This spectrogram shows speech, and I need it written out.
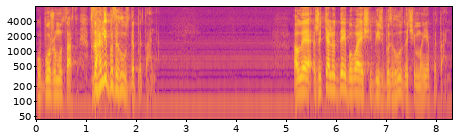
у Божому царстві? Взагалі безглузде питання. Але життя людей буває ще більш безглузде, ніж моє питання.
